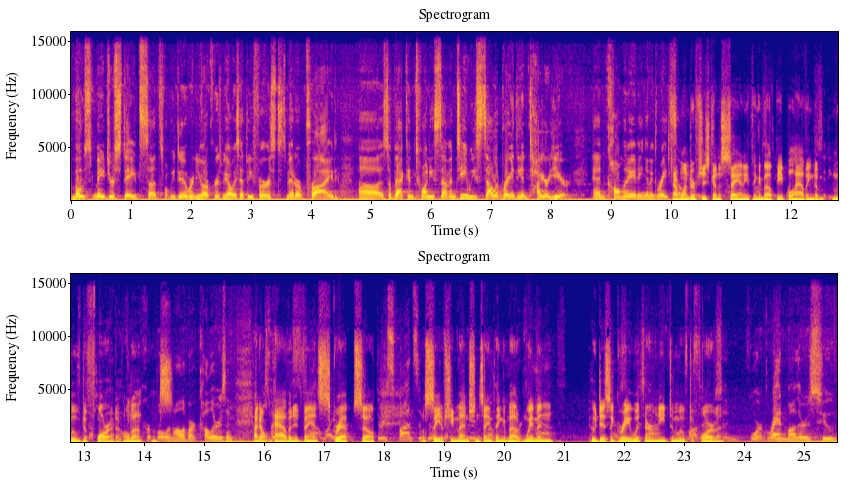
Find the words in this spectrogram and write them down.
most major states. That's what we do. We're New Yorkers. We always have to be first. It's a matter of pride. Uh, so back in 2017, we celebrated the entire year and culminating in a great I wonder if she's going to say anything about people having to move to Florida. Hold on. purple Let's- and all of our colors. And I don't have an advanced script, so we'll see if she mentions anything about women who disagree with her need to move to Florida. four grandmothers who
